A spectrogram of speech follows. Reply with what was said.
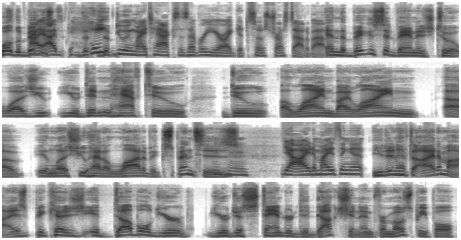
Well, the I, I biggest the- hate the- doing my taxes every year. I get so stressed out about it. and the biggest advantage to it was you you didn't have to do a line by line uh, unless you had a lot of expenses. Mhm. Yeah, itemizing it. You didn't have to itemize because it doubled your your just standard deduction, and for most people,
